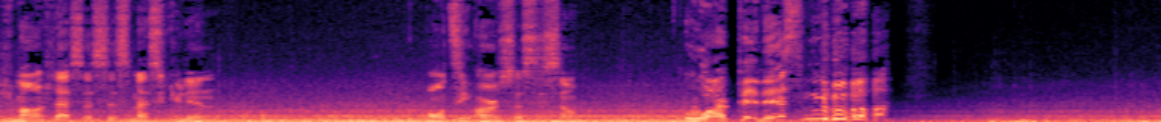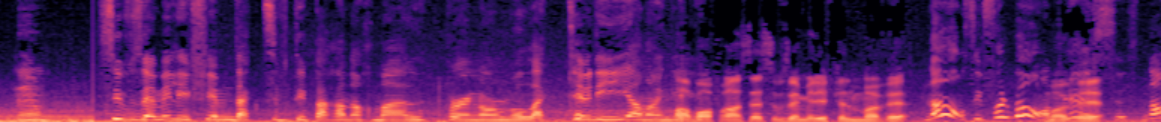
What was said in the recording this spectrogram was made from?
je mange la saucisse masculine. On dit un saucisson. Ou un pénis! non. Si vous aimez les films d'activité paranormale, paranormal activity en anglais. En bon français, si vous aimez les films mauvais. Non, c'est full bon en mauvais. plus. Non,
